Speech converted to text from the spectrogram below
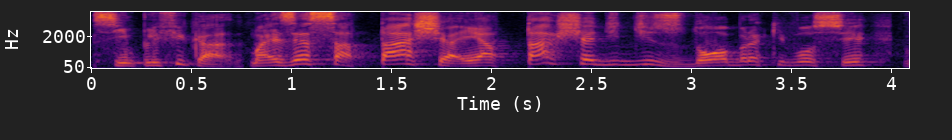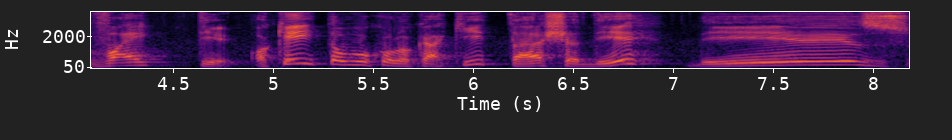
simplificada. Mas essa taxa é a taxa de desdobra que você vai ter, ok? Então vou colocar aqui taxa de desdobra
